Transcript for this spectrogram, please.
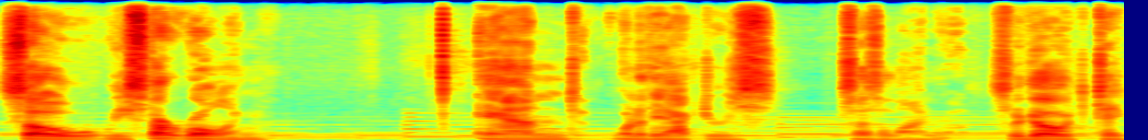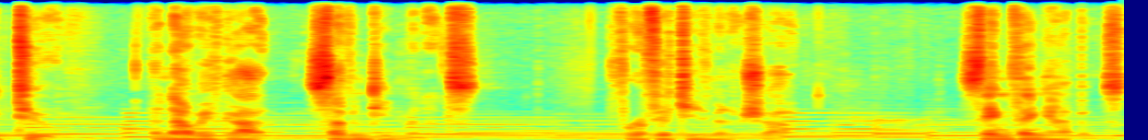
So we start rolling and one of the actors says a line wrong. So we go to take two, and now we've got 17 minutes for a 15 minute shot. Same thing happens.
